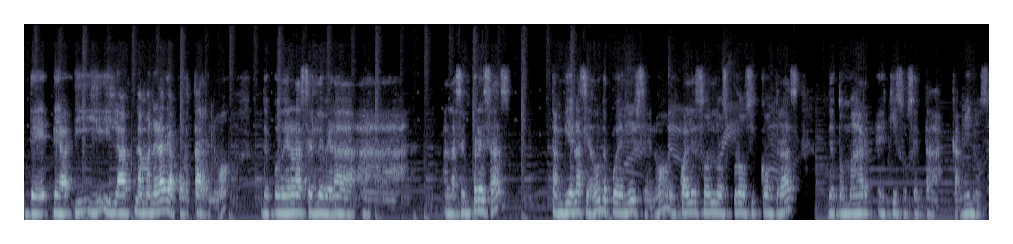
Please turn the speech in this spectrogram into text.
de, y, la, manera de aportar, ¿no? De poder hacerle ver a, a, las empresas también hacia dónde pueden irse, ¿no? Y cuáles son los pros y contras de tomar X o Z caminos.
